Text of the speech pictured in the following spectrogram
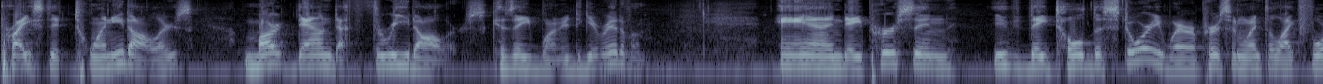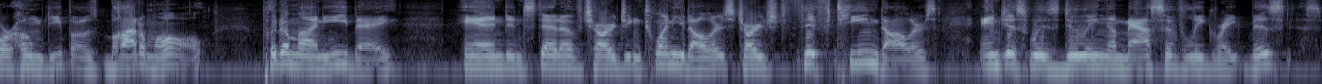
priced at $20, marked down to $3 because they wanted to get rid of them. And a person, they told the story where a person went to like four Home Depots, bought them all, put them on eBay, and instead of charging $20, charged $15 and just was doing a massively great business.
